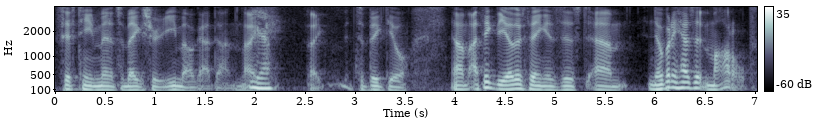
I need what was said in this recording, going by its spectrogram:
15 minutes of making sure your email got done. Like, Yeah. like it's a big deal. Um, I think the other thing is just um, nobody has it modeled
